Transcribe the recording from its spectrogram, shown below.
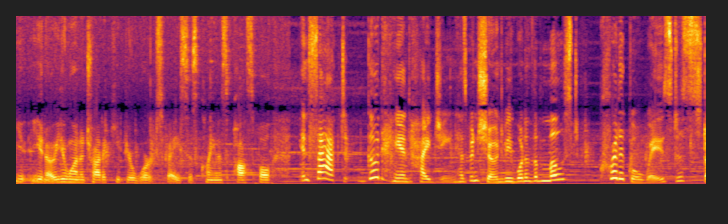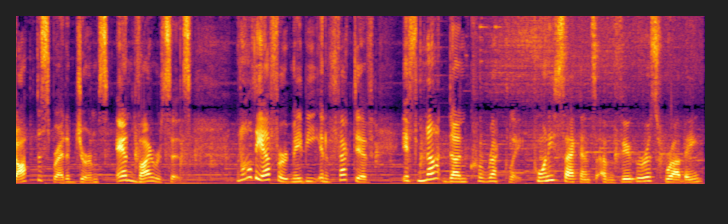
you, you know, you want to try to keep your workspace as clean as possible. In fact, good hand hygiene has been shown to be one of the most critical ways to stop the spread of germs and viruses. And all the effort may be ineffective if not done correctly. 20 seconds of vigorous rubbing,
